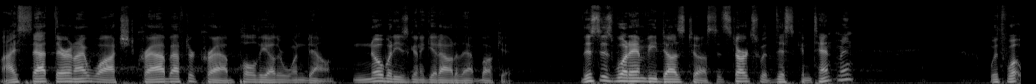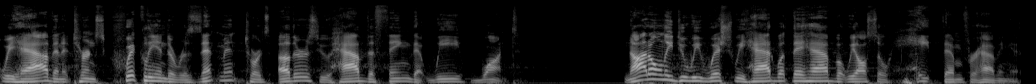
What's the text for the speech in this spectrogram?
I sat there and I watched crab after crab pull the other one down. Nobody's going to get out of that bucket. This is what envy does to us it starts with discontentment, with what we have, and it turns quickly into resentment towards others who have the thing that we want. Not only do we wish we had what they have, but we also hate them for having it.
